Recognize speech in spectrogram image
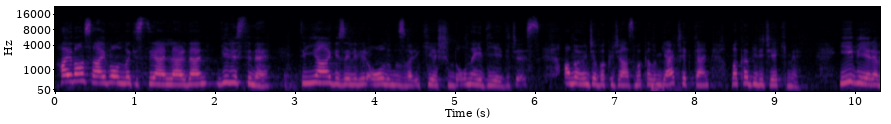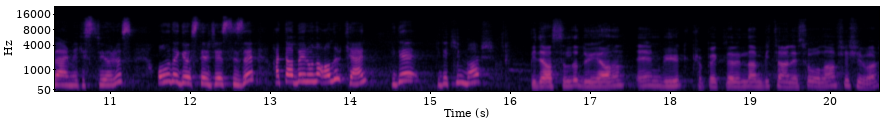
Hayvan sahibi olmak isteyenlerden birisine dünya güzeli bir oğlumuz var 2 yaşında ona hediye edeceğiz. Ama önce bakacağız bakalım gerçekten bakabilecek mi? İyi bir yere vermek istiyoruz. Onu da göstereceğiz size. Hatta ben onu alırken bir de bir de kim var? Bir de aslında dünyanın en büyük köpeklerinden bir tanesi olan Fifi var.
